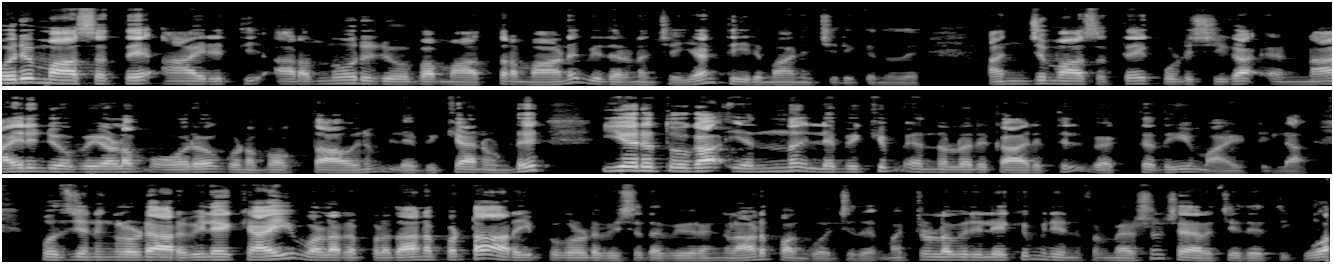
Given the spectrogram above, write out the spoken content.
ഒരു മാസത്തെ ആയിരത്തി അറുന്നൂറ് രൂപ മാത്രമാണ് വിതരണം ചെയ്യാൻ തീരുമാനിച്ചിരിക്കുന്നത്. അഞ്ചു മാസത്തെ കുടിശ്ശിക എണ്ണായിരം രൂപയോളം ഓരോ ഗുണഭോക്താവിനും ലഭിക്കാനുണ്ട്. ഈ ഒരു തുക എന്ന് ലഭിക്കും എന്നുള്ളൊരു കാര്യത്തിൽ വ്യക്തതയുമായിട്ടില്ല. പൊതുജനങ്ങളുടെ അറിവിലേക്കായി വളരെ പ്രധാനപ്പെട്ട അറിയിപ്പുകളുടെ വിശദ വിവരങ്ങളാണ് പങ്കുവച്ചത്. മറ്റുള്ളവരിലേക്കും ഈ ഇൻഫർമേഷൻ ഷെയർ ചെയ്തെത്തിക്കുക.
